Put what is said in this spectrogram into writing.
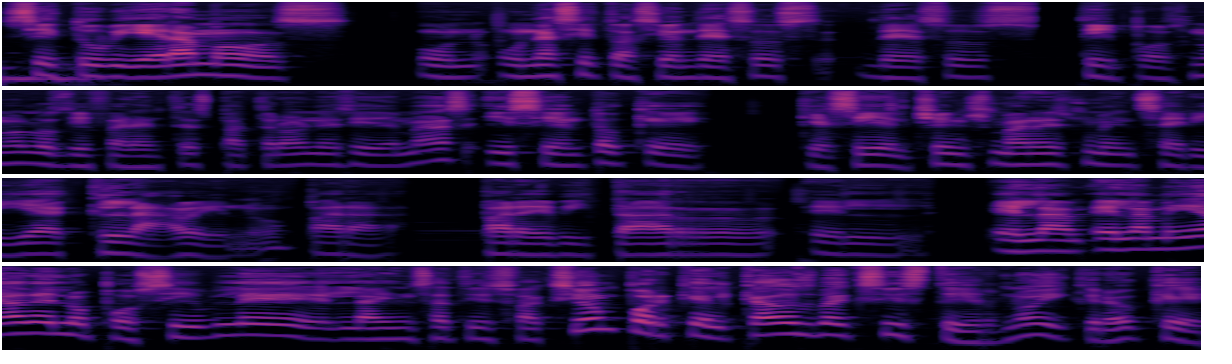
si tuviéramos una situación de esos, de esos tipos, ¿no? Los diferentes patrones y demás. Y siento que, que sí, el change management sería clave, ¿no? Para, para evitar el, en la, medida de lo posible la insatisfacción porque el caos va a existir, ¿no? Y creo que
